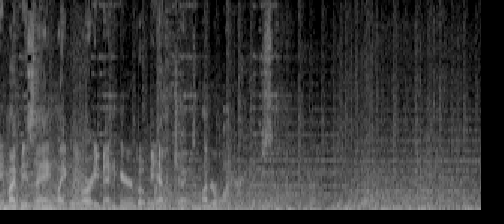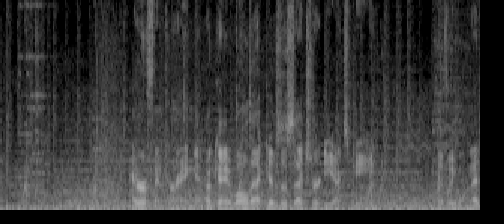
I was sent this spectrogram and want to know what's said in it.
And you might be saying, like, we've already been here, but we haven't checked underwater here, so... Hierophant ring. Okay, well, that gives us extra EXP, if we want it.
